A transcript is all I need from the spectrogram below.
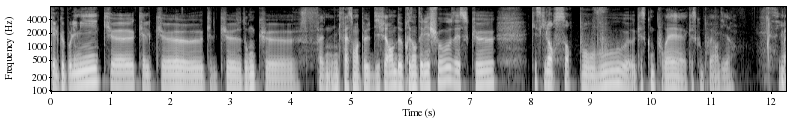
quelques polémiques, euh, quelques, quelques donc euh, une façon un peu différente de présenter les choses. Est-ce que qu'est-ce qu'il en ressort pour vous? Euh, Qu'est-ce qu'on pourrait qu'est-ce qu'on pourrait en dire? Si- Bah,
